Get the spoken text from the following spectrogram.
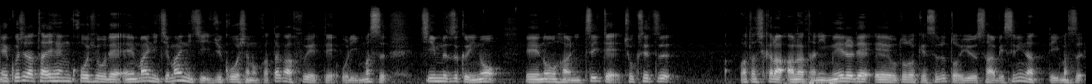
えーこちら大変好評で、えー毎日毎日受講者の方が増えております。チーム作りの、えーノウハウについて直接私からあなたにメールでお届けするというサービスになっています。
